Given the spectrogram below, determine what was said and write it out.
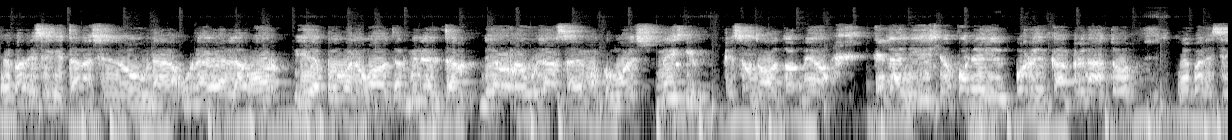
me parece que están haciendo una, una gran labor y después, bueno, cuando termine el torneo regular, sabemos cómo es México, empieza un nuevo torneo, es la liguilla por el, por el campeonato. Me parece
